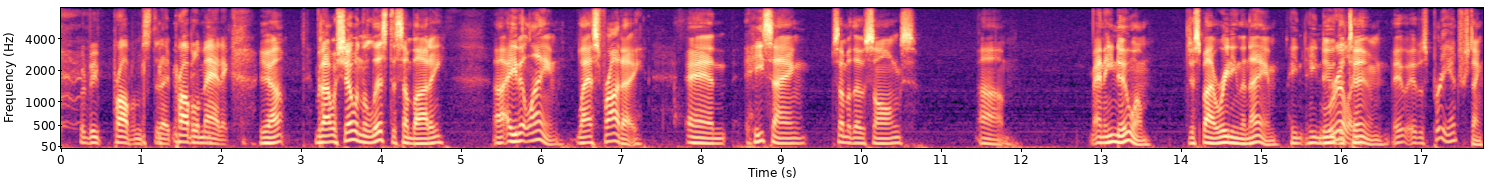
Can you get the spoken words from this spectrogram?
would be problems today. Problematic. Yeah, but I was showing the list to somebody, uh, Avett Lane, last Friday, and he sang some of those songs, um, and he knew them just by reading the name. He he knew Really? the tune. It, it was pretty interesting.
